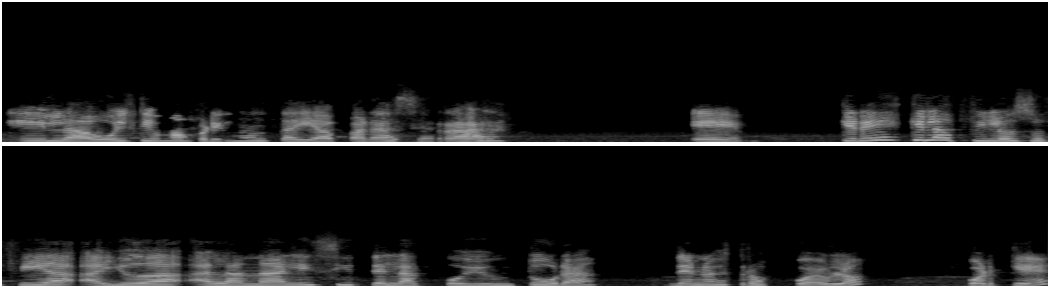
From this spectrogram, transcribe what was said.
Y la última pregunta ya para cerrar. Eh, ¿Crees que la filosofía ayuda al análisis de la coyuntura de nuestros pueblos? ¿Por qué?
